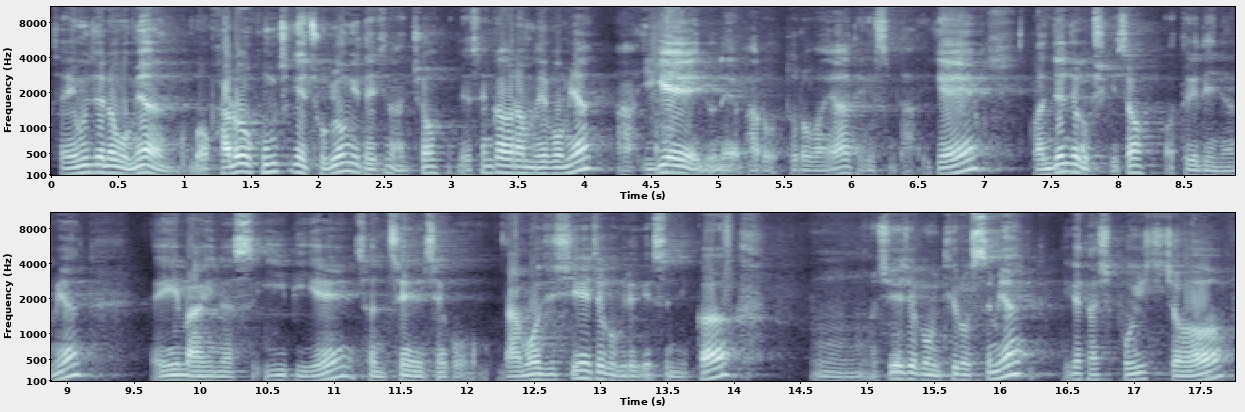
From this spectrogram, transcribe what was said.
자, 이 문제를 보면 뭐 바로 공식에 적용이 되진 않죠. 생각을 한번 해보면 아 이게 눈에 바로 들어와야 되겠습니다. 이게 완전 제곱식이죠. 어떻게 되냐면 a-2b의 전체의 제곱 나머지 c의 제곱 이렇게 있으니까 음, c의 제곱은 뒤로 쓰면 이게 다시 보이시죠?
